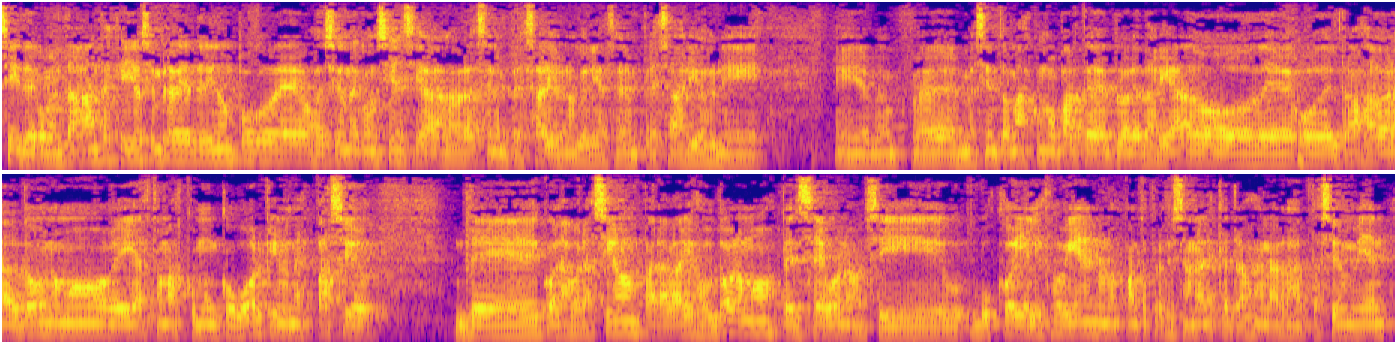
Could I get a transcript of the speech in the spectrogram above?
Sí, te comentaba antes que yo siempre había tenido un poco de objeción de conciencia a la hora de ser empresario. No quería ser empresario ni, me, siento más como parte del proletariado o del trabajador autónomo. Veía esto más como un coworking, un espacio de colaboración para varios autónomos. Pensé, bueno, si busco y elijo bien unos cuantos profesionales que trabajen en la readaptación bien,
